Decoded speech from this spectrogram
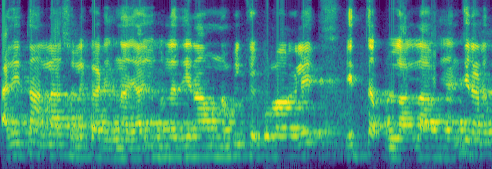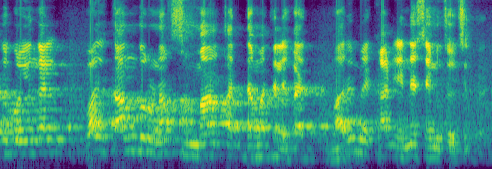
அதைத்தான் அல்லாஹ் சொல்லி காட்டுகிறான் யாயு நாம் நம்பிக்கை கொள்வார்களே இத்தப்புள்ள அல்லாஹ் அஞ்சு நடந்து கொள்ளுங்கள். வல் தந்துரு நப்சுமா கத்தம தெலுகத் மறுமைக்கான என்ன சேமித்து வச்சிருக்காரு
